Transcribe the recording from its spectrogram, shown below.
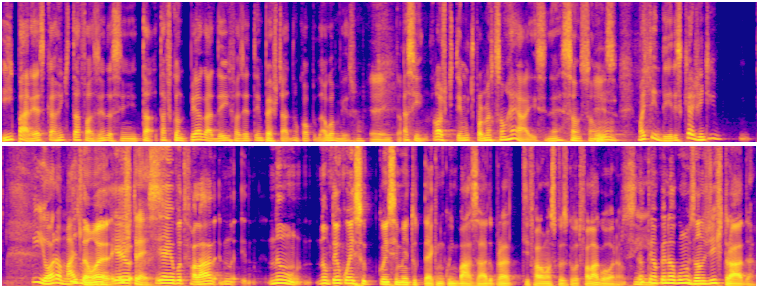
e parece que a gente está fazendo assim, tá, tá ficando PHD e fazer tempestade no copo d'água mesmo. É, então. Assim, lógico que tem muitos problemas que são reais, né? São, são, mas tem deles que a gente piora mais então, é, o estresse. E aí eu vou te falar, não, não tenho conhecimento técnico embasado para te falar umas coisas que eu vou te falar agora. Sim. Eu tenho apenas alguns anos de estrada.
